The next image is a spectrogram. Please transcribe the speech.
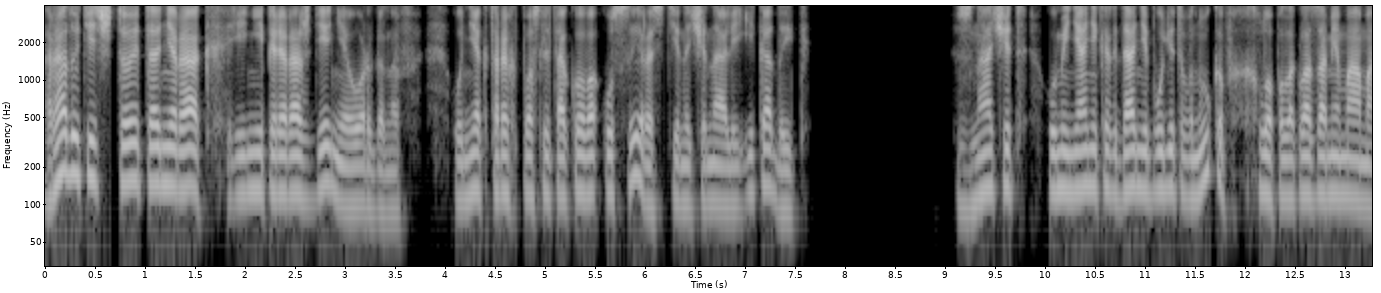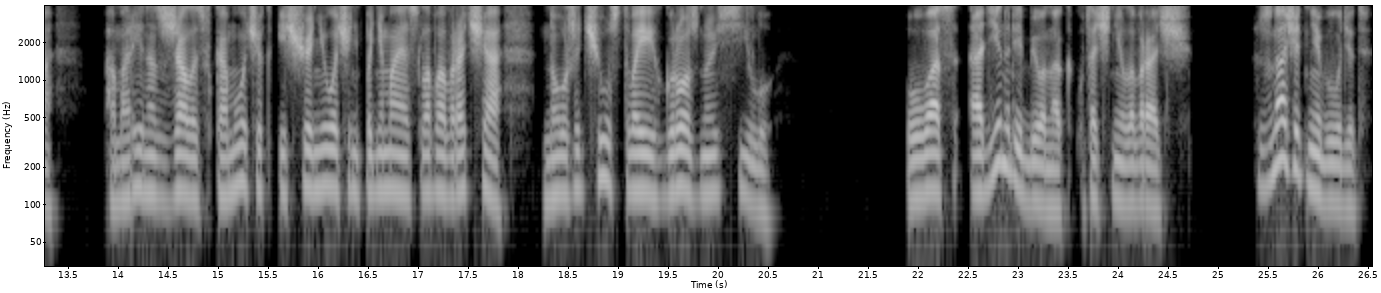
Радуйтесь, что это не рак и не перерождение органов. У некоторых после такого усы расти начинали и кадык. «Значит, у меня никогда не будет внуков?» — хлопала глазами мама. А Марина сжалась в комочек, еще не очень понимая слова врача, но уже чувствуя их грозную силу. «У вас один ребенок?» — уточнила врач. «Значит, не будет».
